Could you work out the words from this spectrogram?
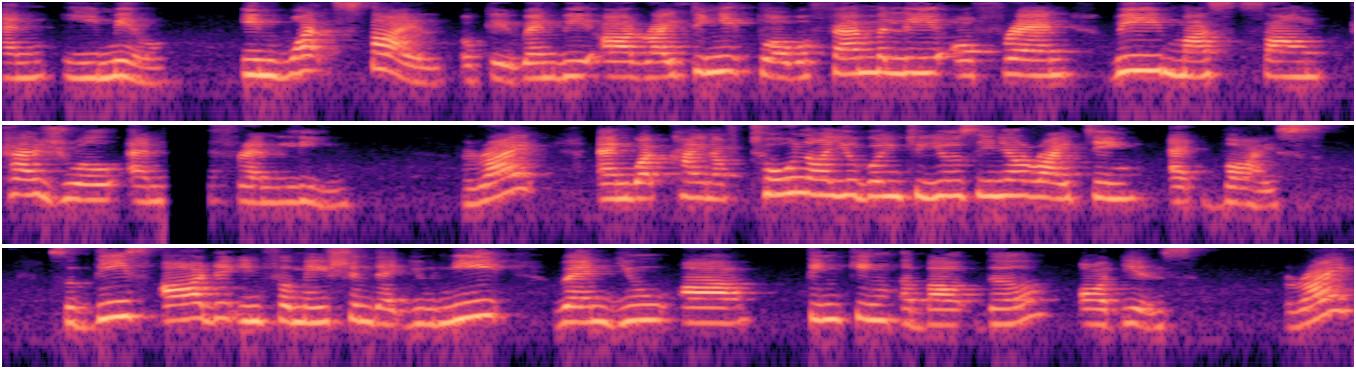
an email in what style? Okay when we are writing it to our family or friend we must sound casual and friendly right? And what kind of tone are you going to use in your writing? Advice. So these are the information that you need when you are thinking about the audience right?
